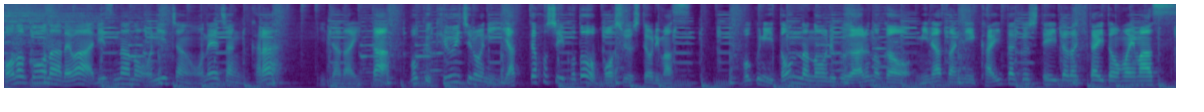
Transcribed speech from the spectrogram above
このコーナーではリスナーのお兄ちゃんお姉ちゃんからいただいた僕九一郎にやってほしいことを募集しております。僕にどんな能力があるのかを皆さんに開拓していただきたいと思います。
